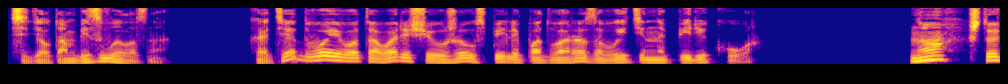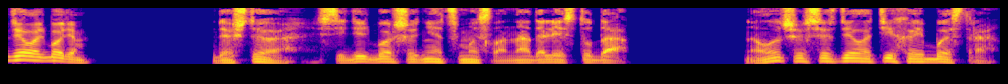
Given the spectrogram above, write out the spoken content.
Сидел там безвылазно хотя двое его товарищей уже успели по два раза выйти на перекур. «Ну, что делать будем?» «Да что, сидеть больше нет смысла, надо лезть туда. Но лучше все сделать тихо и быстро».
